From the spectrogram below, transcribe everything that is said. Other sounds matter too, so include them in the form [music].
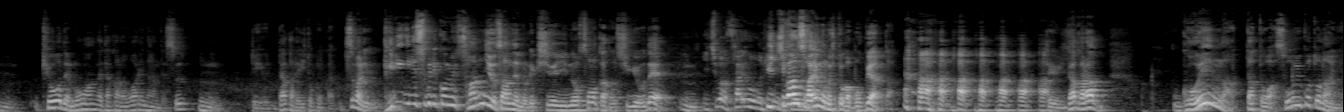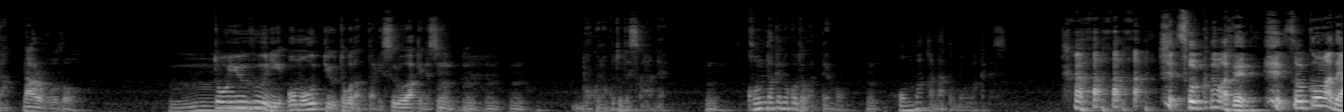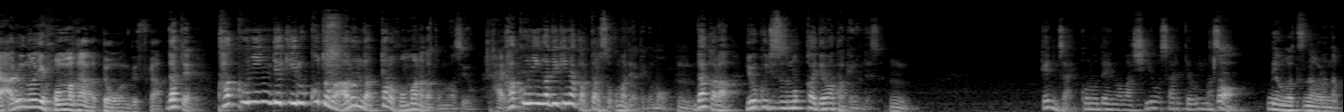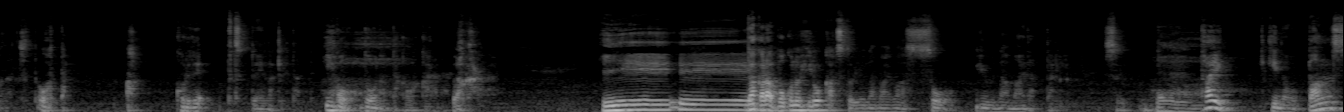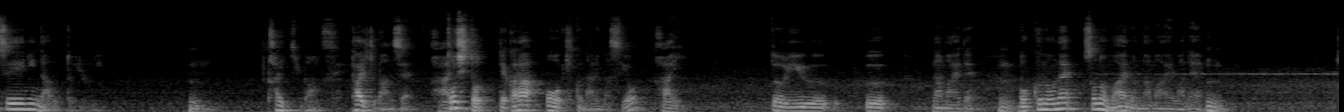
うん。今日でもうあげたから終わりなんです。っうん。ていうだからいいとこにかつまりギリギリ滑り込み33年の歴史のその方の修行で。うん。一番最後の一番最後後の人が僕やった。っていう。だからご縁があったとはそういうことなんや。なるほど。というふうに思うっていうところだったりするわけですよ、僕のことですからね、うん。こんだけのことがあっても、うん。ほんまかなと思うわけです。うん [laughs] そこまでそこまであるのにほんまかなって思うんですか。だって確認できることがあるんだったらほんまなかと思いますよ、はい。確認ができなかったらそこまでやけども、うん。だから翌日もう一回電話かけるんです。うん。現在この電話は使用されておりません。あ電話つながらなくなっちゃっ終わった。あこれでプツッと縁が切れたって。以後どうなったかわからない。たわからない。ええだから僕の広勝という名前はそういう名前だったりする気の万世になるというふうに。うん。大器晩成大気万世、はい。年取ってから大きくなりますよ。はい。という名前で。うん。僕のねその前の名前はねうん。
